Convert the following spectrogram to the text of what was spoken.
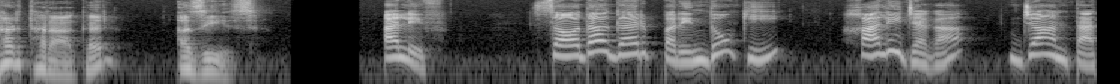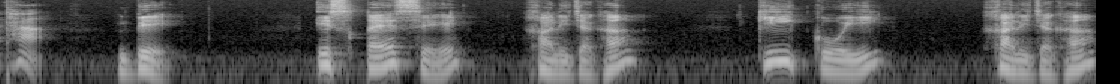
थरथराकर अज़ीज़। अलिफ सौदागर परिंदों की खाली जगह जानता था। बे इस कैद से खाली जगह की कोई खाली जगह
